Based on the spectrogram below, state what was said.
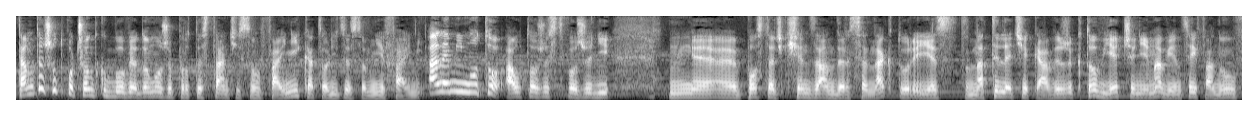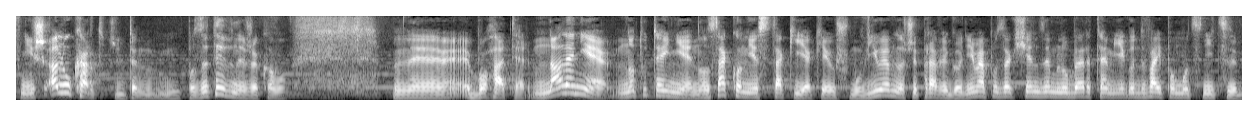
Tam też od początku było wiadomo, że protestanci są fajni, katolicy są niefajni, ale mimo to autorzy stworzyli e, postać księdza Andersena, który jest na tyle ciekawy, że kto wie, czy nie ma więcej fanów niż Alucard, czyli ten pozytywny rzekomo. E, bohater. No ale nie, no tutaj nie. No zakon jest taki, jak ja już mówiłem, znaczy prawie go nie ma poza księdzem Lubertem. Jego dwaj pomocnicy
